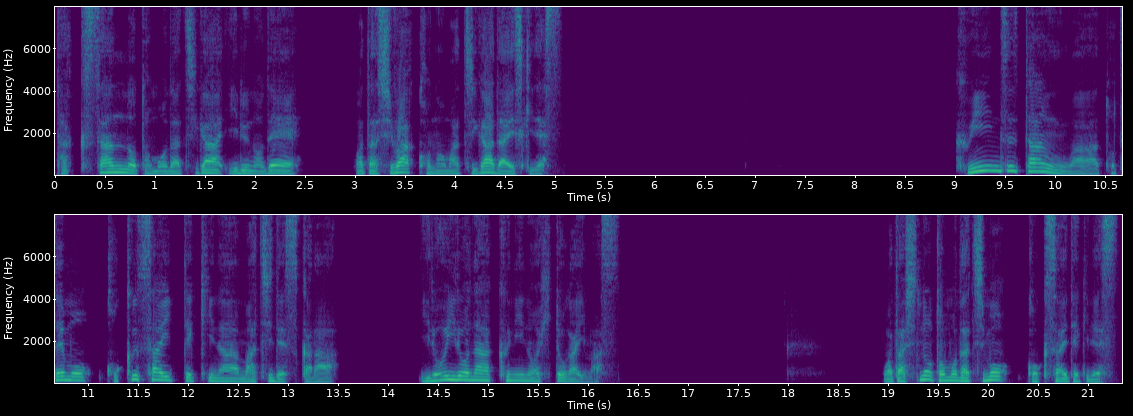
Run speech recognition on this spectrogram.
たくさんの友達がいるので、私はこの街が大好きです。クイーンズタウンはとても国際的な街ですから、いろいろな国の人がいます。私の友達も国際的です。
